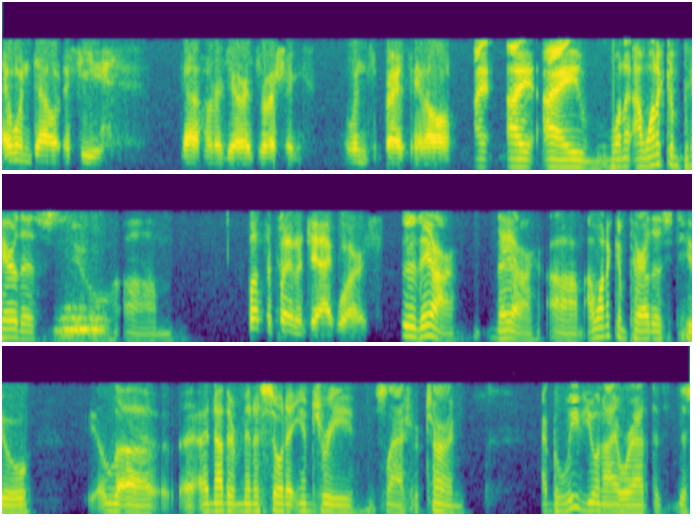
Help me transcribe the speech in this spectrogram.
I wouldn't doubt if he got 100 yards rushing. It wouldn't surprise me at all. I I I want to I want to compare this to um Plus, they're playing the Jaguars. They are. They are. Um, I want to compare this to uh, another Minnesota injury slash return. I believe you and I were at this, this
